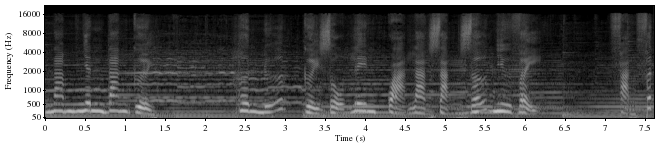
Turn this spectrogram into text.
nam nhân đang cười. Hơn nữa, cười rộ lên quả là sảng rỡ như vậy. Phản phất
